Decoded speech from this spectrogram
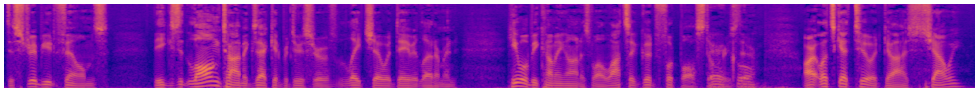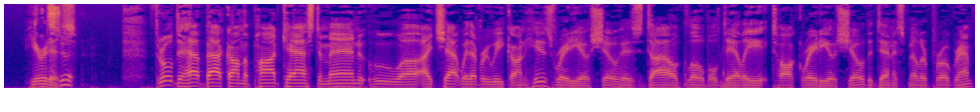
distribute films. The ex- longtime executive producer of Late Show with David Letterman. He will be coming on as well. Lots of good football stories cool. there. All right, let's get to it, guys, shall we? Here it Let's do is. Thrilled to have back on the podcast a man who uh, I chat with every week on his radio show, his Dial Global Daily Talk radio show, the Dennis Miller program.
